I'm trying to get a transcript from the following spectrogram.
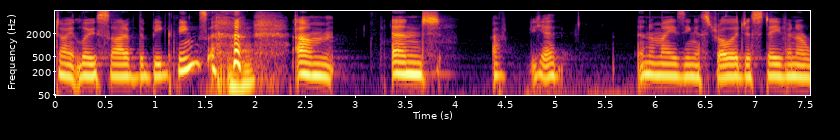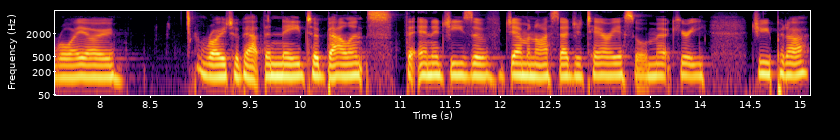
don't lose sight of the big things. Mhm. Um, and I've, yeah, an amazing astrologer, Stephen Arroyo, wrote about the need to balance the energies of Gemini, Sagittarius, or Mercury, Jupiter.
